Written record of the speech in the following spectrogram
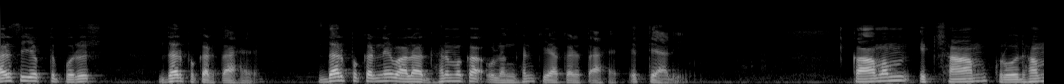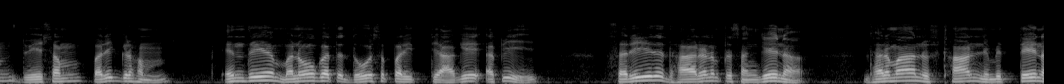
हर्षयुक्त पुरुष दर्प करता है। दर्प करने वाला धर्म का उल्लंघन किया करता है, इत्यादि। कामम इच्छा क्रोधम द्वेषम परिग्रहम इंद्रिय मनोगत दोष परित्यागे अपि शरीर धारण प्रसंगेन, धर्मानुष्ठान निमित्तेन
